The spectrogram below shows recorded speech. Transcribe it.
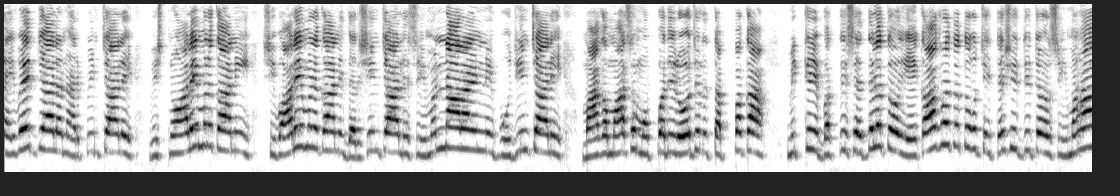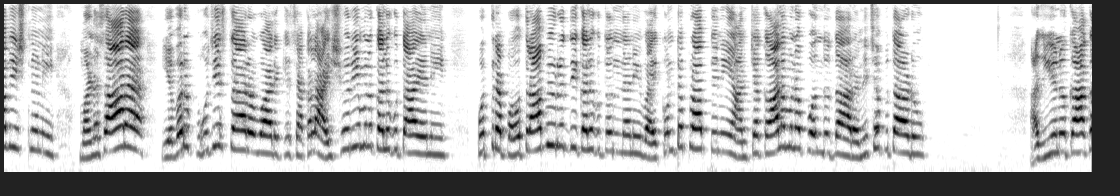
నైవేద్యాలను అర్పించాలి. విష్ణు ఆలయమును కానీ శివాలయమును కానీ దర్శించాలి. శ్రీమన్నారాయణ్ణి పూజించాలి. మాఘమాసం ముప్పది రోజులు తప్పక మిక్కిలి భక్తి శ్రద్ధలతో ఏకాగ్రతతో చిత్తశుద్ధితో శ్రీ మహావిష్ణుని మనసారా ఎవరు పూజిస్తారో వారికి సకల ఐశ్వర్యములు కలుగుతాయని పుత్ర పౌత్రాభివృద్ధి కలుగుతుందని వైకుంఠ ప్రాప్తిని అంత్యకాలమున పొందుతారని చెబుతాడు. అదియును కాక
